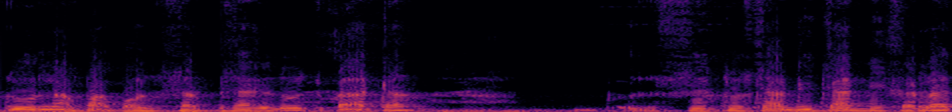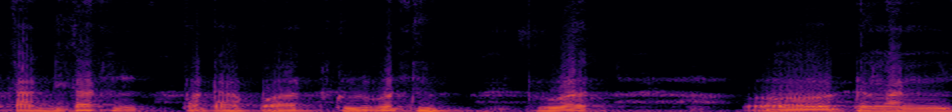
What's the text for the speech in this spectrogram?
tuh nampak pohon besar-besar itu juga ada situs candi-candi karena candi kan pada abad dulu kan dibuat uh, dengan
